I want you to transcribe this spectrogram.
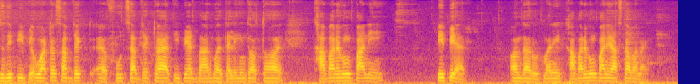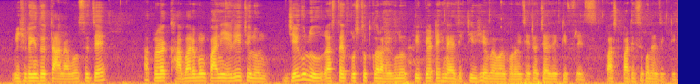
যদি prepare water subject food subject হয় আর প্রিপেয়ার বার হয়, তাহলে কিন্তু অর্থ হয় খাবার এবং পানি প্রিপেয়ার অন দ্য রোড মানে খাবার এবং পানি রাস্তা বানায়। বিষয়টা কিন্তু টানা, বলছে যে আপনারা খাবার এবং পানি এড়িয়ে চলুন যেগুলো রাস্তায় প্রস্তুত করা হয়, এগুলো প্রিপেয়ারটা এখানে অ্যাজেক্টিভ হিসেবে ব্যবহার করা হয়েছে। এটা হচ্ছে adjective phrase past participle adjective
